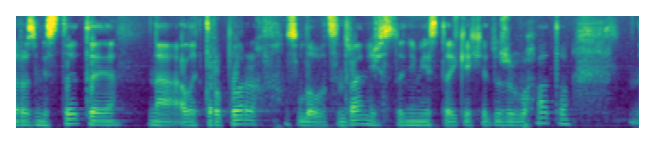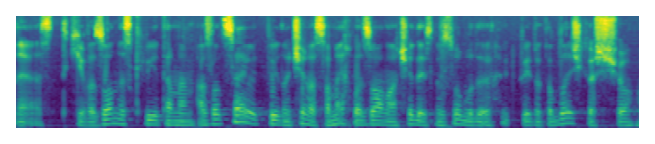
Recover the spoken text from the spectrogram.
розмістити на електропорах, особливо в центральній частині міста, яких є дуже багато. е, Такі вазони з квітами. А за це, відповідно, чи на самих вазонах, чи десь внизу буде відповідна табличка, що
